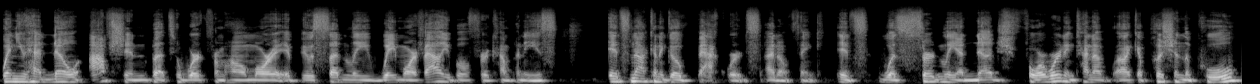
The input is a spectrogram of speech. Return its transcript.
when you had no option but to work from home, or it, it was suddenly way more valuable for companies, it's not going to go backwards. I don't think it was certainly a nudge forward and kind of like a push in the pool,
